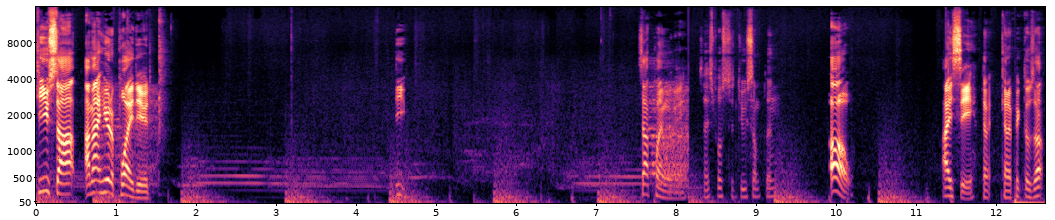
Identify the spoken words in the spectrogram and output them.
Can you stop? I'm not here to play, dude. You... Stop playing with me. Was I supposed to do something? Oh! I see. Can I, can I pick those up?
